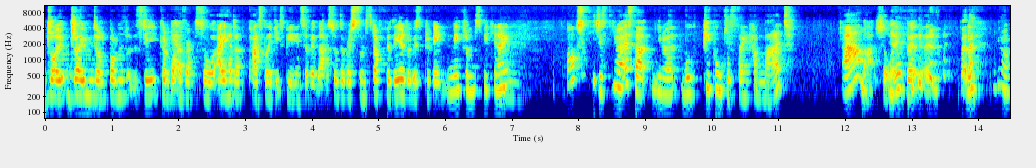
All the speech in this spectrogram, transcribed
dr- drowned or burned at the stake or whatever. So I had a past life experience about that. So there was some stuff there that was preventing me from speaking out. Mm. Also, you just you know, it's that you know, well, people just think I'm mad. I am actually, but uh, but uh, you know,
